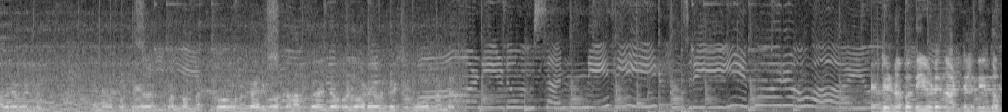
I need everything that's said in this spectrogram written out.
അവരെ വീണ്ടും എന്റെ കുട്ടികൾ കൊണ്ടുവന്ന് ചോറുകളും കാര്യങ്ങളൊക്കെ നടത്തുക. അതിന്റെ വഴിപാടുകളും കഴിച്ച് പോകുന്നുണ്ട്. ഗണപതിയുടെ നാട്ടിൽ നിന്നും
